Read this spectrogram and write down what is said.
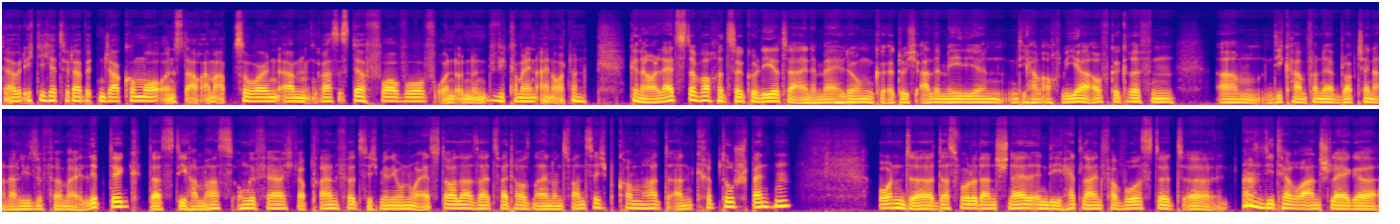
da würde ich dich jetzt wieder bitten, Giacomo, uns da auch einmal abzuholen. Ähm, was ist der Vorwurf und, und, und, wie kann man den einordnen? Genau, letzte Woche zirkulierte eine Meldung äh, durch alle Medien, die haben auch wir aufgegriffen. Ähm, die kam von der Blockchain-Analysefirma Elliptic, dass die Hamas ungefähr, ich glaube, 43 Millionen US-Dollar seit 2021 bekommen hat an Kryptospenden. Und äh, das wurde dann schnell in die Headline verwurstet, äh, die Terroranschläge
